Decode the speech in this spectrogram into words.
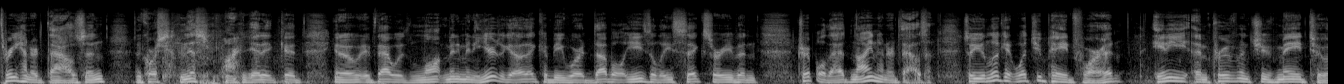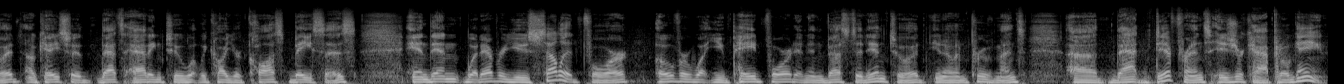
300,000, and of course in this market it could, you know, if that was long, many, many years ago, that could be worth double easily, six or even triple that, 900,000. So you look at what you paid for it, any improvements you've made to it, okay, so that's adding to what we call your cost basis, and then whatever you sell it for, over what you paid for it and invested into it, you know, improvements, uh, that difference is your capital gain.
